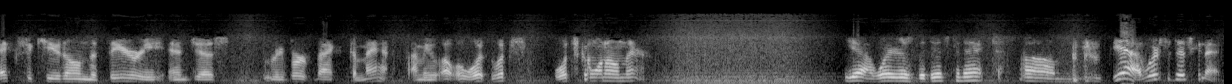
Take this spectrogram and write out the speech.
execute on the theory and just revert back to math? I mean, what what's what's going on there? Yeah, where is the disconnect? Um, yeah, where's the disconnect?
